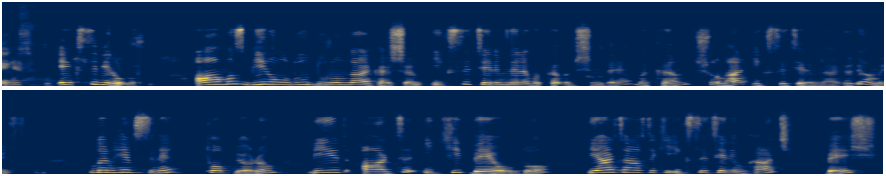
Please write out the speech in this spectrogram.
Eksi eksi 1 olur. A'mız 1 olduğu durumda arkadaşlarım. X'li terimlere bakalım şimdi. Bakın şunlar x'li terimler görüyor muyuz? Bunların hepsini topluyorum. 1 artı 2b oldu. Diğer taraftaki x'li terim kaç? 5.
